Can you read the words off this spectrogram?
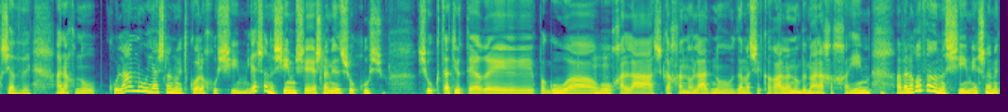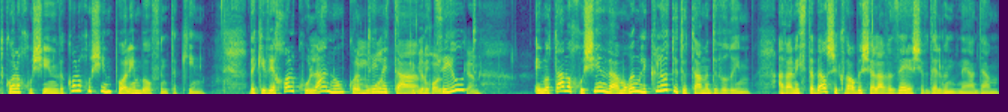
עכשיו, אנחנו, כולנו יש לנו את כל החושים. יש אנשים שיש להם איזשהו חוש שהוא קצת יותר אה, פגוע mm-hmm. או חלש, ככה נולדנו, זה מה שקרה לנו במהלך החיים, אבל לרוב האנשים יש להם את כל החושים, וכל החושים פועלים באופן תקין. וכביכול כולנו קולטים אמורות, את כביכול, המציאות. כן. עם אותם החושים ואמורים לקלוט את אותם הדברים. אבל מסתבר שכבר בשלב הזה יש הבדל בין בני אדם.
